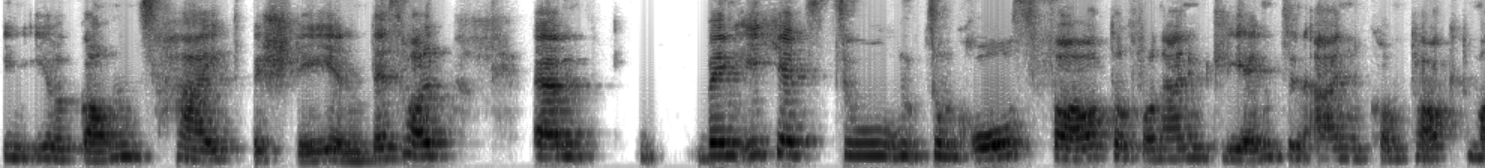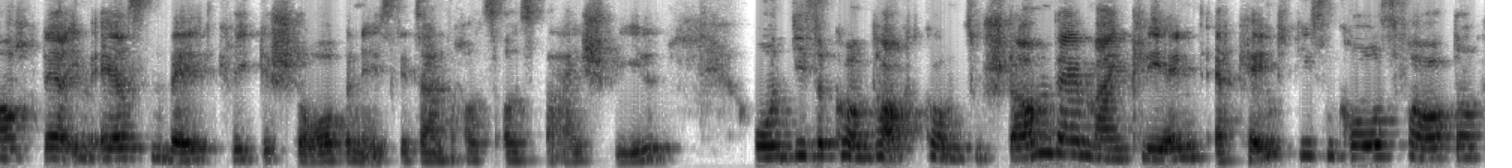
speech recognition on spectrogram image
in ihrer Ganzheit bestehen. Deshalb ähm, wenn ich jetzt zu, zum Großvater von einem Klienten einen Kontakt mache, der im Ersten Weltkrieg gestorben ist, jetzt einfach als, als Beispiel, und dieser Kontakt kommt zustande, mein Klient erkennt diesen Großvater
